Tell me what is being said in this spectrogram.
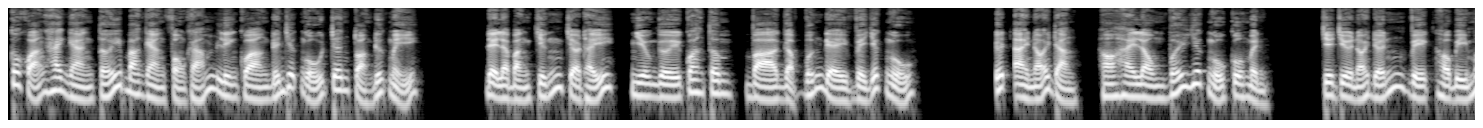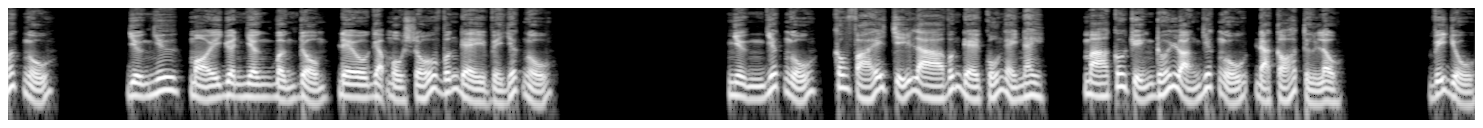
có khoảng 2.000 tới 3.000 phòng khám liên quan đến giấc ngủ trên toàn nước Mỹ. Đây là bằng chứng cho thấy nhiều người quan tâm và gặp vấn đề về giấc ngủ. Ít ai nói rằng họ hài lòng với giấc ngủ của mình, chứ chưa nói đến việc họ bị mất ngủ. Dường như mọi doanh nhân bận rộn đều gặp một số vấn đề về giấc ngủ. Nhưng giấc ngủ không phải chỉ là vấn đề của ngày nay, mà câu chuyện rối loạn giấc ngủ đã có từ lâu. Ví dụ,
